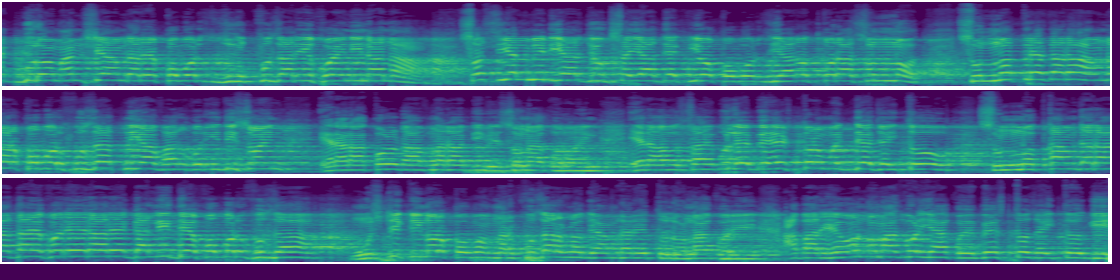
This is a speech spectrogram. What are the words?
এক গুরো মানুষে আমরা রে কবর পূজারি হয়নি না না। সোশিয়াল মিডিয়ার যুগ সাইয়া দেখিও কবর জিয়ারত করা সুন্নত। সুন্নত রে যারা ওনার কবর পূজাত নিয়া ভার করি দিছইন, এরা রাকল আপনারা বিবেচনা করেন। এরাও চাই বলে বেহেস্তর মধ্যে যাইতো। সুন্নত কাম যারা আদায় করে, এরা রে গালি দে কবর পূজা মুষ্টি কিনর কবর আপনার পূজার লগে আমরা রে তুলনা করে। আবার হেও নমাজ বড়িয়া কয়ে ব্যস্ত যাইতো গি।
